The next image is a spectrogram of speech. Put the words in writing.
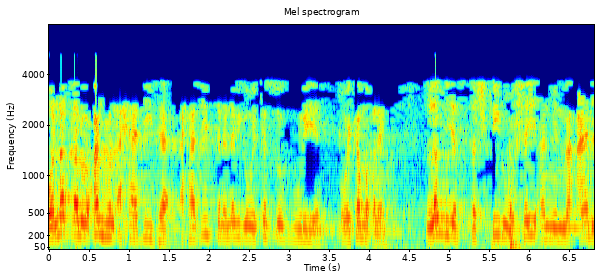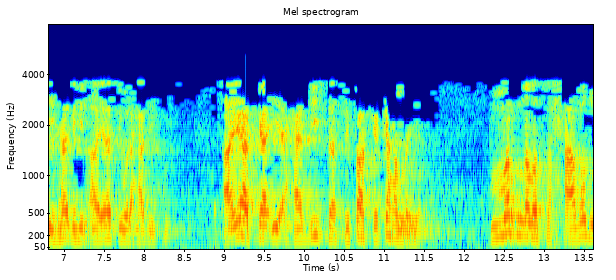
wa naqaluu canhu alaxaadiida axaadiistana nebiga way ka soo guuriyeen oo way ka maqleen lam yastashkiluu shayan min macaani hadihi alaayaati walaxaadiid aayaadkaa iyo axaadiista sifaatka ka hadlaya marnaba saxaabadu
